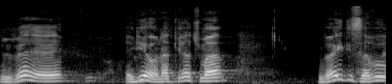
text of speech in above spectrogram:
והגיעה עונת קריאת שמע, והייתי סבור,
